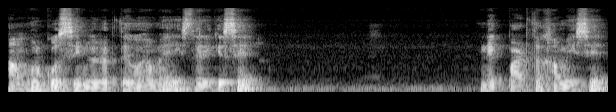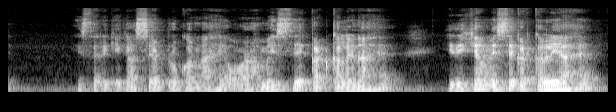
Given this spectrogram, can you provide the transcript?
आम होल को सिमिलर रखते हुए हमें इस तरीके से नेक पार्ट तक हमें इसे इस तरीके का शेप ड्रॉ करना है और हमें इससे कट कर लेना है। ये देखिए, हमने इससे कट कर लिया है।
